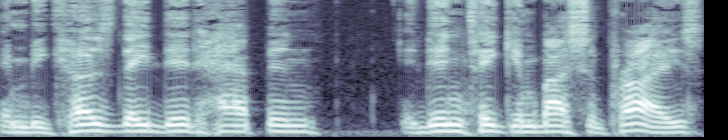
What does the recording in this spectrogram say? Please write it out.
And because they did happen, it didn't take him by surprise.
